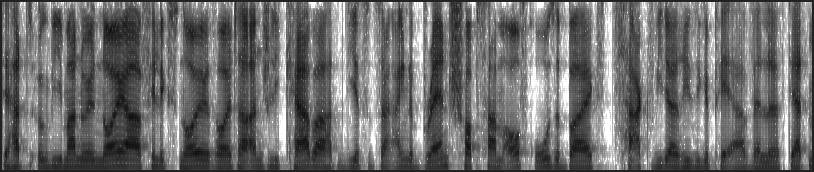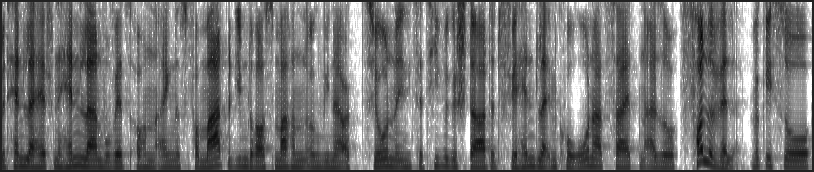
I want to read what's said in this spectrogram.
Der hat irgendwie Manuel Neuer, Felix Neureuter, Angelique Kerber, die jetzt sozusagen eigene Brand-Shops haben auf Rose Bikes. Zack, wieder riesige PR-Welle. Der hat mit Händler helfen Händlern, wo wir jetzt auch ein eigenes Format mit ihm draus machen, irgendwie eine Aktion, eine Initiative gestartet für Händler in Corona-Zeiten. Also volle Welle. Wirklich so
